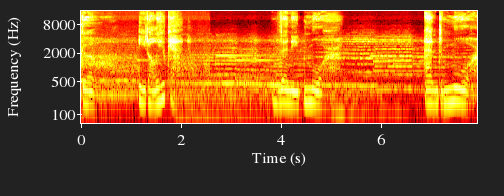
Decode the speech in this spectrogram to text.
Go. Eat all you can. Then eat more. And more.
